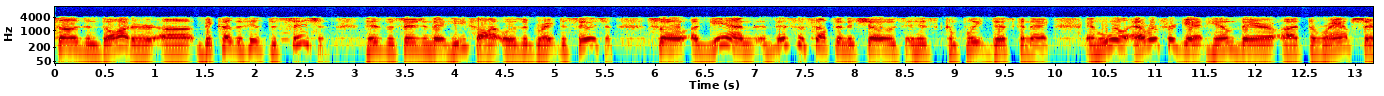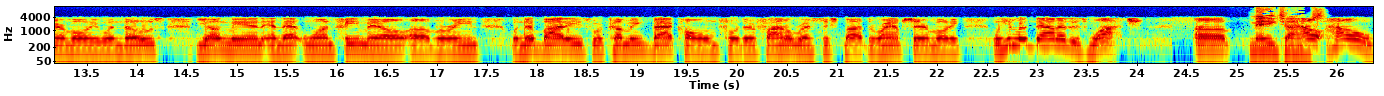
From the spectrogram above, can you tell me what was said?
sons and daughter uh, because of his decision, his decision that he thought was a great decision. So again, this is something that shows his complete disconnect. And who will ever forget him there at the ramp ceremony when those young men and that one female uh, Marine, when their bodies were coming back home for their final resting spot, the ramp ceremony, when he looked down at his watch. Uh, Many times. How, how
